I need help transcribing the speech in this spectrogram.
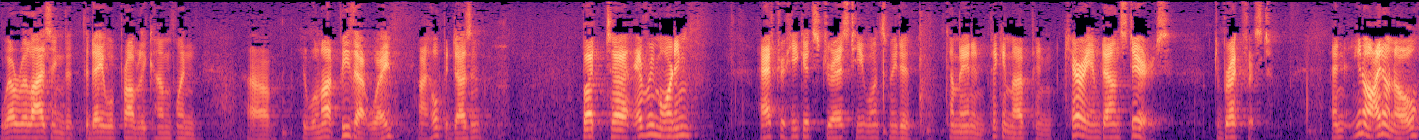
well realizing that the day will probably come when uh, it will not be that way. I hope it doesn't. But uh, every morning, after he gets dressed, he wants me to come in and pick him up and carry him downstairs to breakfast. And you know, I don't know.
